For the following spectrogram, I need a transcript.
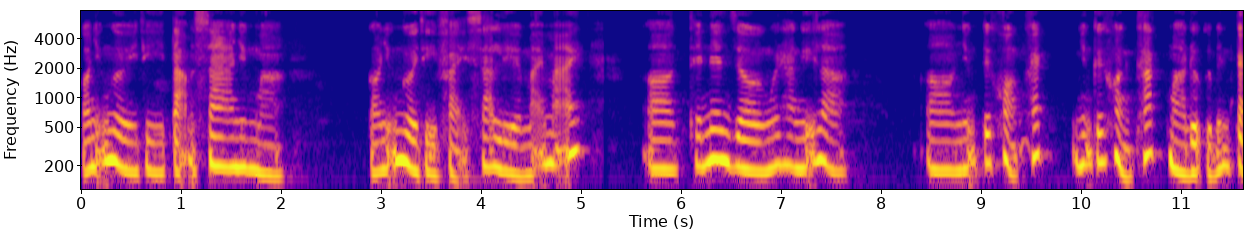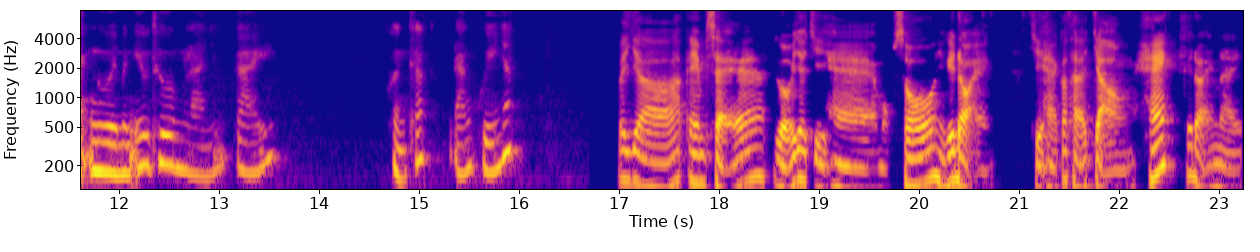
có những người thì tạm xa nhưng mà có những người thì phải xa lìa mãi mãi à, thế nên giờ nguyên hà nghĩ là à, những cái khoảng khắc những cái khoảnh khắc mà được ở bên cạnh người mình yêu thương là những cái khoảnh khắc đáng quý nhất bây giờ em sẽ gửi cho chị hà một số những cái đoạn. Chị hà có thể chọn hát cái đoạn này,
